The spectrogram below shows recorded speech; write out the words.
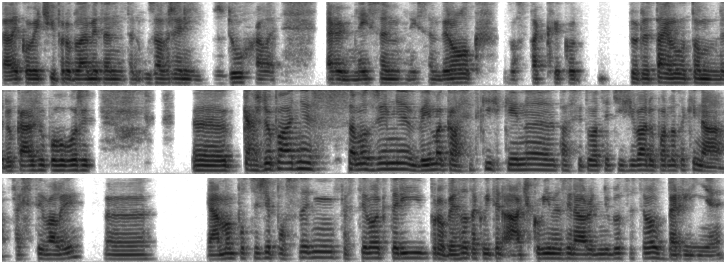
daleko větší problém je ten, ten uzavřený vzduch, ale nevím, nejsem, nejsem virolog, zase tak jako do detailu o tom nedokážu pohovořit. Eh, každopádně samozřejmě vyjma klasických kin eh, ta situace tíživá dopadla taky na festivaly. Eh, já mám pocit, že poslední festival, který proběhl, takový ten Ačkový mezinárodní, byl festival v Berlíně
